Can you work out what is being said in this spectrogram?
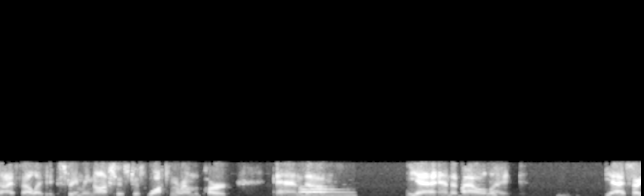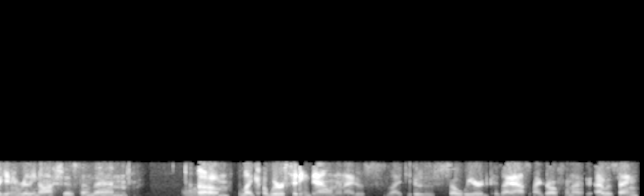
but I felt like extremely nauseous just walking around the park, and um, oh, yeah, and about like yeah, I started getting really nauseous and then um like we were sitting down and I just like it was so weird because I asked my girlfriend I, I was saying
